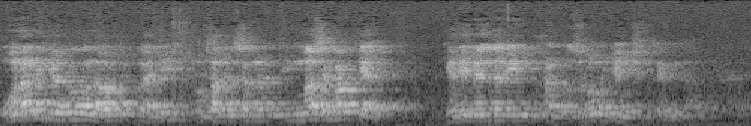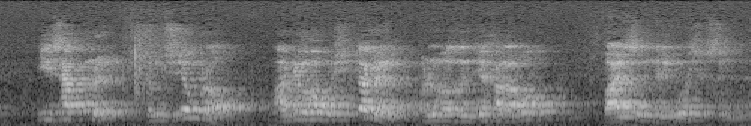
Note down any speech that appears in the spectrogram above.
원하는 결과가 나올 때까지 조사 대상을 입맛에 맞게 게리맨더링 할 것으로 예측됩니다. 이 사건을 정치적으로 악용하고 싶다면 얼마든지 하라고 말씀드리고 싶습니다.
